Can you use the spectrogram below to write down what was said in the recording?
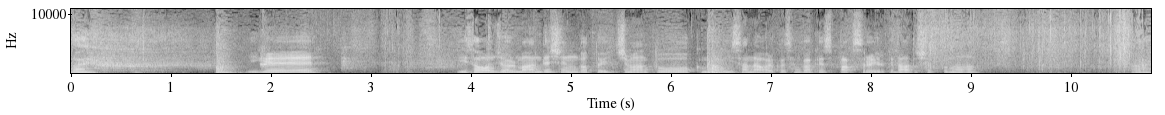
아휴, 이게 이사 온 지 얼마 안 되신 것도 있지만 또 금방 이사 나갈 거 생각해서 박스를 이렇게 놔두셨구나. 아휴.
